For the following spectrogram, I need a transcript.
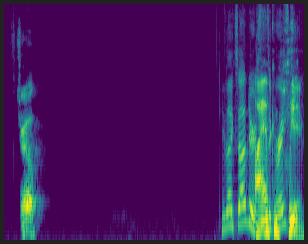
It's true. He likes unders. I it's a great complete...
